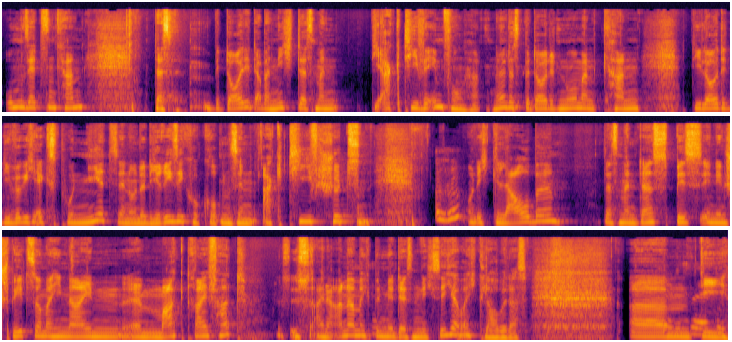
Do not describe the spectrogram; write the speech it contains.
umsetzen kann. Das bedeutet aber nicht, dass man die aktive Impfung hat. Ne? Das bedeutet nur, man kann die Leute, die wirklich exponiert sind oder die Risikogruppen sind, aktiv schützen. Mhm. Und ich glaube, dass man das bis in den Spätsommer hinein äh, marktreif hat. Das ist eine Annahme, ich bin mir dessen nicht sicher, aber ich glaube das. Ähm, das die,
